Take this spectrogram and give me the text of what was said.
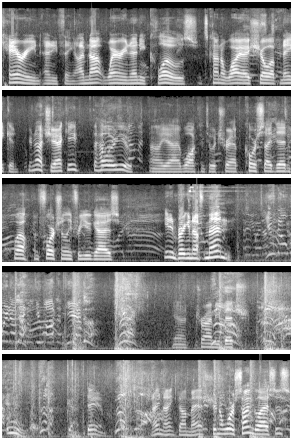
carrying anything. I'm not wearing any clothes. It's kind of why I show up naked. You're not Jackie. What the hell are you? Oh yeah, I walked into a trap. Of course I did. Well, unfortunately for you guys, you didn't bring enough men. You know we're not letting you out of here! Yeah, try me, bitch. Ooh, god damn. Night night, dumbass. Shouldn't have wore sunglasses.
